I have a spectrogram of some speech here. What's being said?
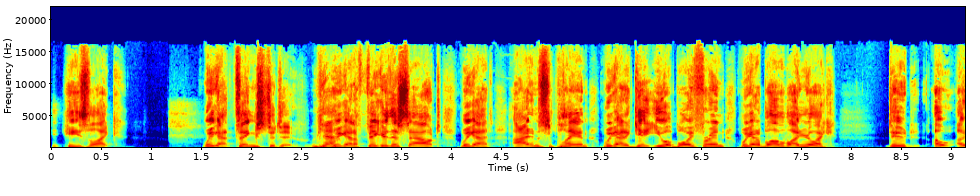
he's like we got things to do. Yeah. We got to figure this out. We got items to plan. We got to get you a boyfriend. We got to blah blah blah. And you're like, dude, oh, uh,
